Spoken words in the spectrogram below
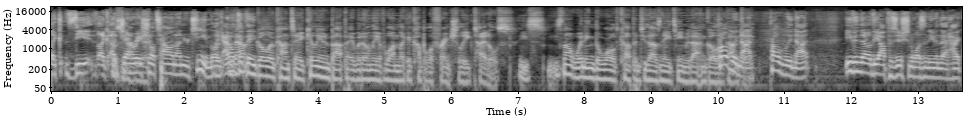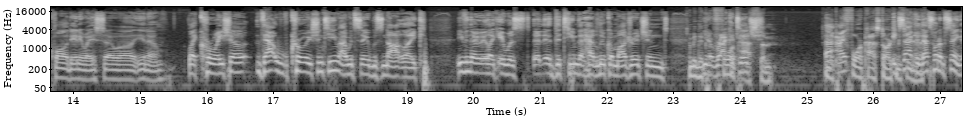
like the like a Listen, generational talent on your team. Like I don't think they N'Golo Kante, Kylian Mbappe would only have won like a couple of French league titles. He's he's not winning the World Cup in 2018 without N'Golo probably Kante. not. Probably not. Even though the opposition wasn't even that high quality anyway, so uh, you know, like Croatia, that Croatian team, I would say was not like. Even though like it was uh, the team that had Luka Modric and I mean, they you know Rakitic. them. They I- four past Argentina. Exactly. That's what I'm saying.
